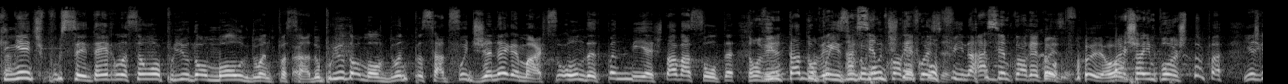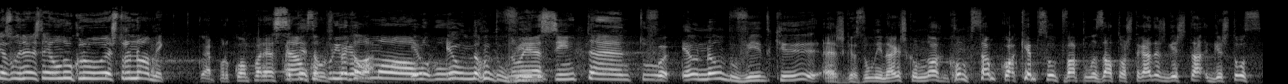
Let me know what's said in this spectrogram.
500% em relação ao período homólogo do ano passado. O período homólogo do ano passado foi de janeiro a março, onde a pandemia estava à solta Estão a ver? e metade do país e do mundo qualquer esteve coisa. confinado. Há sempre qualquer coisa. Foi. Baixa o imposto. E as gasolineiras têm um lucro astronómico. É por comparação Atenção, com o período homólogo. Eu- eu não duvido. Não é assim tanto. Eu não duvido que as gasolineiras, como, nós, como sabe qualquer pessoa que vá pelas autoestradas, gasta- gastou-se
